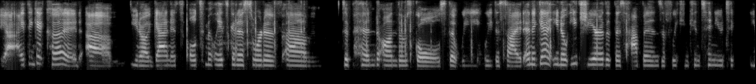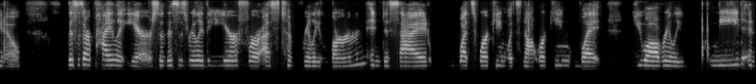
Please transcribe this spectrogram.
yeah, I think it could. Um, you know, again, it's ultimately it's going to sort of um, depend on those goals that we we decide. And again, you know, each year that this happens, if we can continue to, you know, this is our pilot year. So this is really the year for us to really learn and decide what's working, what's not working, what you all really need and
